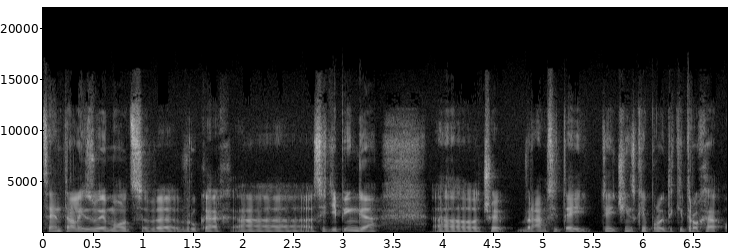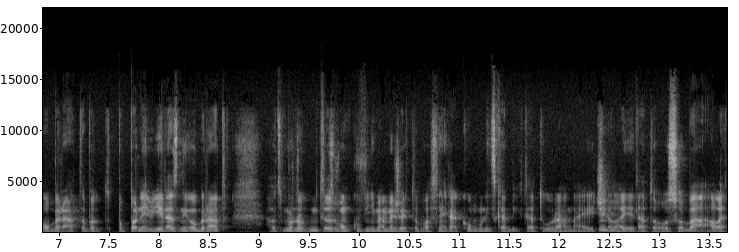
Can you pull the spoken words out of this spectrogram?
centralizuje moc v, v rukách uh, Xi Jinpinga, uh, čo je v rámci tej, tej čínskej politiky trocha obrad, alebo plne výrazný obrad. Možno my to zvonku vnímame, že je to vlastne nejaká komunická diktatúra, na jej čele mm-hmm. je táto osoba, ale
